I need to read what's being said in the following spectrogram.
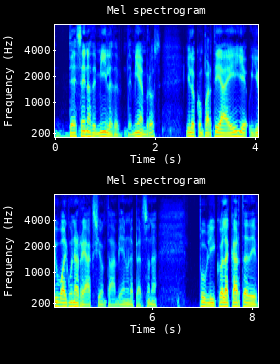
decenas de miles de, miembros y lo compartí ahí y, y, hubo alguna reacción también. Una persona publicó la carta de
